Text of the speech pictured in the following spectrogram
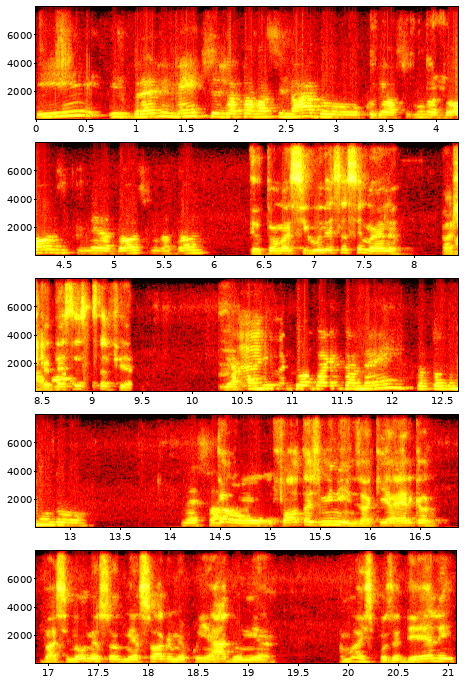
E, e brevemente, você já está vacinado, Curió? Segunda dose, primeira dose, segunda dose? Eu tomo a segunda essa semana. Acho que Ah, até sexta-feira. E a Ai, família mas- toda aí também? Está todo mundo nessa... Então, falta as meninas. Aqui a Érica vacinou, meu sogro, minha sogra, meu cunhado, minha, a esposa dele.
